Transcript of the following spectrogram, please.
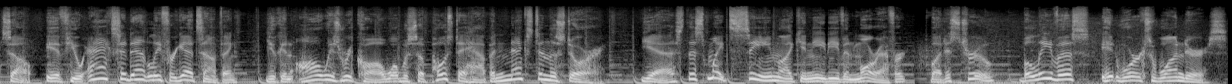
So, if you accidentally forget something, you can always recall what was supposed to happen next in the story. Yes, this might seem like you need even more effort, but it's true. Believe us, it works wonders.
